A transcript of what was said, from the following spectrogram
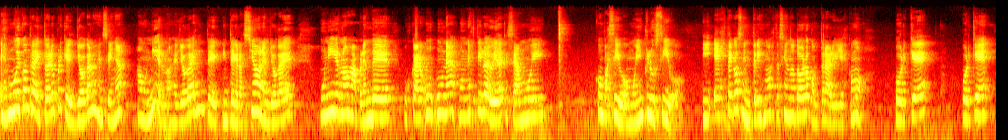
es muy contradictorio porque el yoga nos enseña a unirnos, el yoga es integración, el yoga es unirnos, aprender, buscar un, un estilo de vida que sea muy compasivo, muy inclusivo. Y este egocentrismo está haciendo todo lo contrario. Y es como, ¿por qué, por qué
